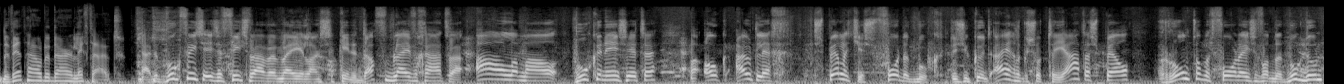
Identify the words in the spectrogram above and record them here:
De wethouder daar legt uit. Nou, de boekfiets is een fiets waar we mee langs de kinderdagverblijven gaat. Waar allemaal boeken in zitten. Maar ook uitlegspelletjes voor dat boek. Dus je kunt eigenlijk een soort theaterspel rondom het voorlezen van dat boek doen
